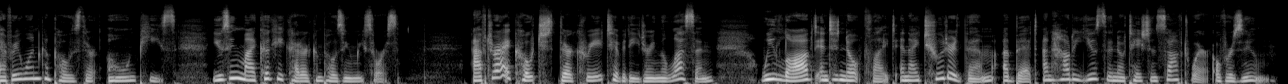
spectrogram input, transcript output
Everyone composed their own piece using my cookie cutter composing resource. After I coached their creativity during the lesson, we logged into Noteflight and I tutored them a bit on how to use the notation software over Zoom.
